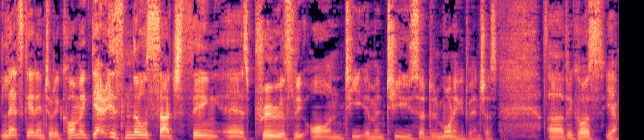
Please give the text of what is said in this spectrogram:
let's get into the comic. There is no such thing as previously on TMNT Saturday Morning Adventures, uh, because yeah,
